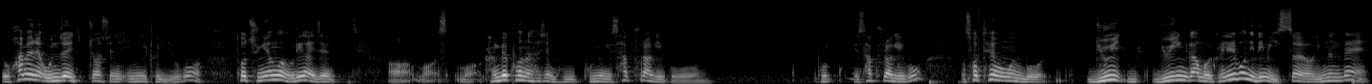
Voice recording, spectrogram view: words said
그 화면에 온전히 집중할 수 있는 게 그 이유고 더 중요한 건 우리가 이제 어뭐 뭐 강백호는 사실 본- 본명이 사쿠락이고 보- 사쿠락이고 뭐 서태웅은 뭐 류, 류인가 뭐 그런 일본 이름이 있어요. 있는데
